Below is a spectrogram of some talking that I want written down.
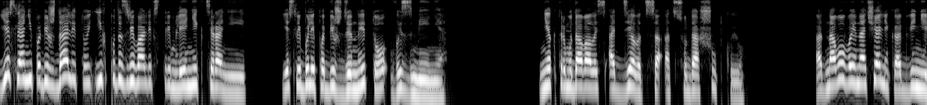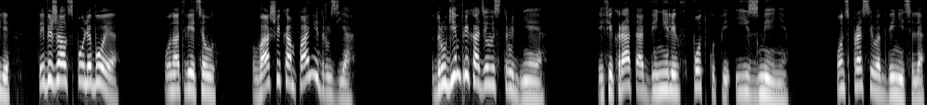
Если они побеждали, то их подозревали в стремлении к тирании. Если были побеждены, то в измене. Некоторым удавалось отделаться от суда шуткою. Одного военачальника обвинили. «Ты бежал с поля боя». Он ответил, «В вашей компании, друзья». Другим приходилось труднее. Эфикрата обвинили в подкупе и измене. Он спросил обвинителя,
